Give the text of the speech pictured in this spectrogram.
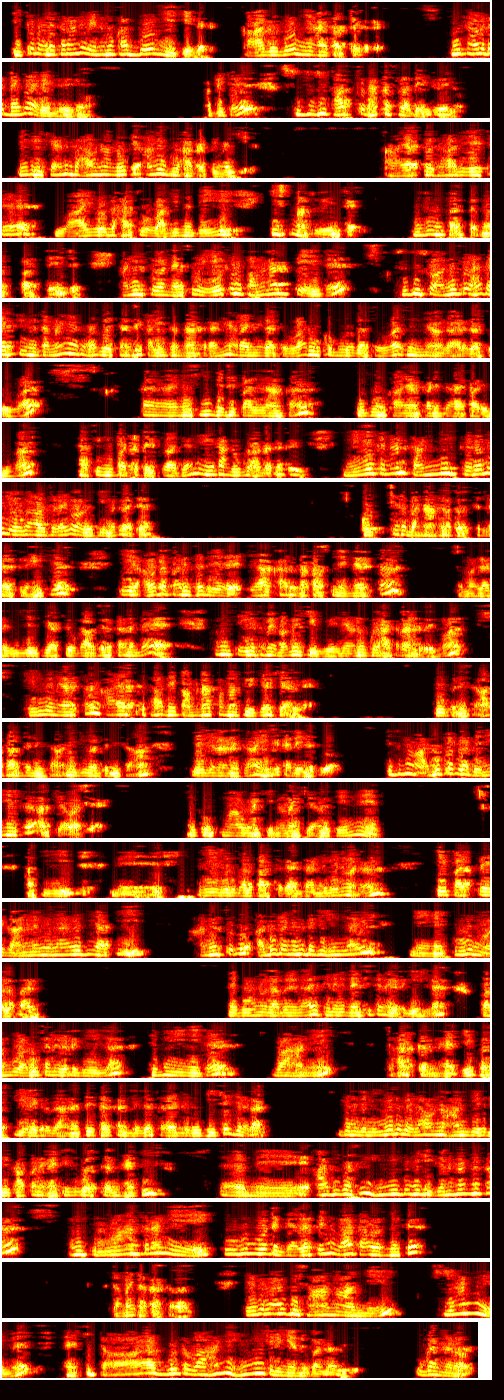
හිත වැඩ කරන්නේ වෙන මොකක්දෝ නීතියකට. කාගේදෝ න්‍යාය පත්‍රයකට. මොකටද බැහැ වෙන්න වෙනවා. අපිට සුදුසු තත්ත්ව හකස්ලා දෙන්න වෙනවා. මේක කියන්නේ භාවනා ලෝකේ අනුග්‍රහ කරනවා කියන. කාය ප්‍රසාරයේට වායෝ ධාතුව වදින දේ ඉස්මතු වෙන්න. මුදුන්පත් පත්තේට. අනිත්ව නැසු ඒකම පමණක් තේිට සුදුසු අනුග්‍රහ දැක්වීම තමයි අර හදවතේ කලින් සඳහන් කරන්නේ අරඤ්‍යගතව, රුක්ක මූලගතව, ශුන්‍යාගාරගතව, නිසීදති පල්ලාංකා මුදුන් කායම් පරිදාය කරිනවා සතින් උපට පෙත්වා කියන්නේ ඒක අනුග්‍රහ කරගන්න. මේක නම් සංනි කරම යෝගාවචරයක වගකීමට වැටෙනවා. කොච්චර බණ අහලා කොච්චර ලැබලා හිටිය ඒ අවද පරිසරයේ ආකාර සකස්නේ නැත්තම් සමහරවල් විද්‍යාවක් යෝගාවචර කරන්න බෑ. නමුත් ඒක තමයි බණ කියන්නේ අනුග්‍රහ කරන්න වෙනවා. එන්නේ නැත්තම් කාය ප්‍රසාදේ පමණක් පමණ කියන්නේ. රූප නිසා, ආකාර නිසා, නිජීවත නිසා, වේදනා නිසා හිත කැඩෙන්න පුළුවන්. ඒක තමයි අඩු කරලා දෙන එක අත්‍යවශ්‍යයි. ඒක උපමාවකට කියනවා නම් කියන්න තියෙන්නේ අපි මේ ත්‍රිවිධ බලපත්‍රයක් ගන්න වෙනවා නම් ඒ පත්‍රය ගන්න වෙලාවේදී අපි අනතුරු අඩු වෙනකට ගිහිල්ලායි මේ පුහුණුව ලබන්නේ. ඒ පුහුණුව ලැබෙන වෙලාවේ සෙනඟ නැති තැනකට ගිහිල්ලා පංගු අඩු තැනකට ගිහිල්ලා එතනට වාහනේ ස්ටාර්ට් කරන හැටි ෆස්ට් ගියර් එකට දාන හැටි සෙකන්ඩ් එක තර්ඩ් එක කිසි ඉගෙන ගන්න. ඉගෙනගෙන ඉවර වෙලා ඔන්න හන්දියකදී කපන හැටි ඉවත් කරන හැටි මේ ආදි වශයෙන් හිමින් ඉගෙන ගන්නකම අපි පුළුවන් තරම් ඒ පුහුණුවට ගැළපෙන වාතාවරණයක තමයි කතා කරන්නේ. ඒක තමයි සාමාන්‍යයෙන් කියන්නේම ඇසිතාගුට වාහනේ හිමින් කියන උගන්වන්නේ. උගන්වනවා.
